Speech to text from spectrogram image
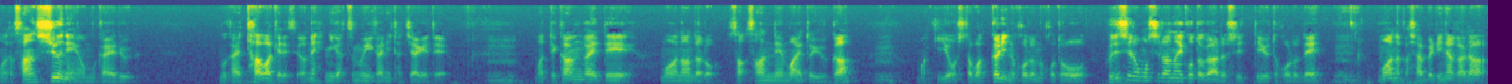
まだ3周年を迎える迎えたわけですよね。2月6日に立ち上げて、うん。まあ、って考えてまあなんだろうさ3年前というか、まあ、起業したばっかりの頃のことを藤代も知らないことがあるしっていうところでうん。まあなんか喋りながら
